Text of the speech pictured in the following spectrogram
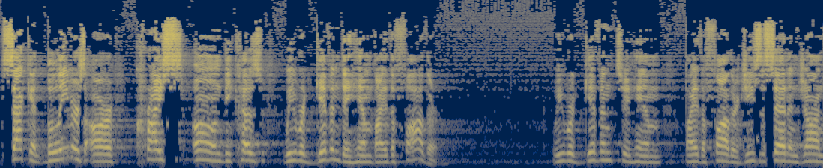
Second, believers are Christ's own because we were given to him by the Father. We were given to him by the Father. Jesus said in John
